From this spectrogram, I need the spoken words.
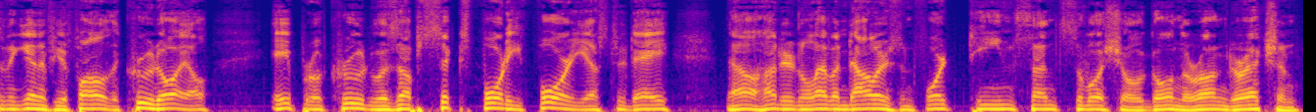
and again, if you follow the crude oil, April crude was up six forty four yesterday, now one hundred eleven dollars and fourteen cents a bushel, going the wrong direction.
